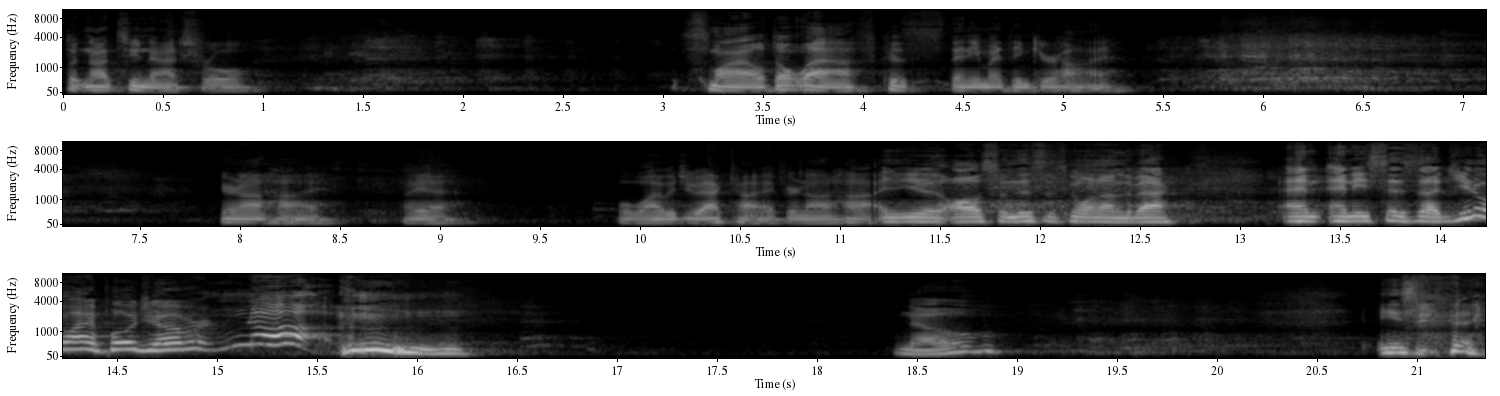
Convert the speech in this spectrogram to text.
but not too natural smile. Don't laugh, because then he might think you're high. you're not high. Oh, yeah. Well, why would you act high if you're not high? And you know, all of a sudden, this is going on in the back. And, and he says, uh, Do you know why I pulled you over? No. no. He said,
